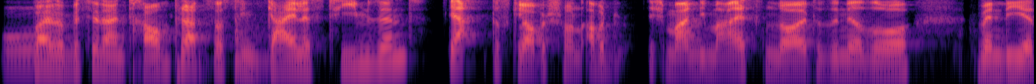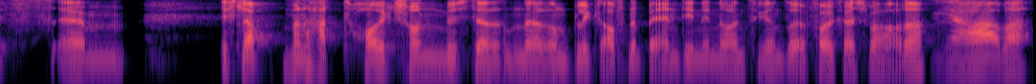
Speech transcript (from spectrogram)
Weil so ein bisschen ein Traumplatz, dass die ein geiles Team sind? Ja, das glaube ich schon. Aber ich meine, die meisten Leute sind ja so, wenn die jetzt, ähm, ich glaube, man hat heute schon einen nüchterneren Blick auf eine Band, die in den 90ern so erfolgreich war, oder? Ja, aber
